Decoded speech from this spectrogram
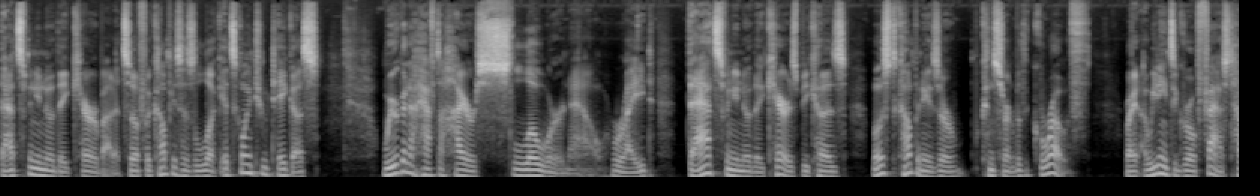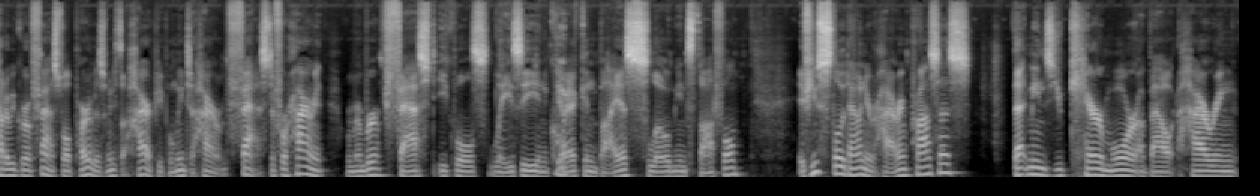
That's when you know they care about it. So if a company says look it's going to take us we're going to have to hire slower now right? That's when you know they care is because most companies are concerned with growth right we need to grow fast how do we grow fast well part of it is we need to hire people we need to hire them fast if we're hiring remember fast equals lazy and quick and bias slow means thoughtful if you slow down your hiring process that means you care more about hiring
